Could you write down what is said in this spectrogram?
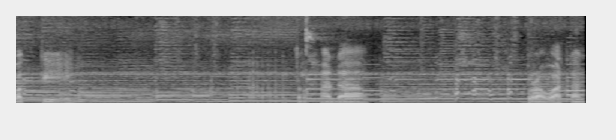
bakti terhadap perawatan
